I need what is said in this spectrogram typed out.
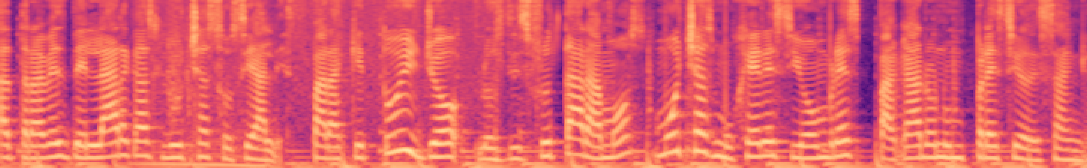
a través de largas luchas sociales. Para que tú y yo los disfrutáramos, muchas mujeres y hombres pagaron un precio de sangre.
